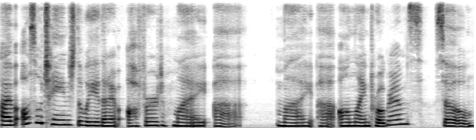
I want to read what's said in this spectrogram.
I've also changed the way that I've offered my uh, my uh, online programs. So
